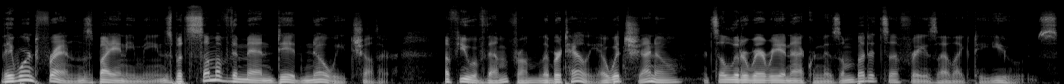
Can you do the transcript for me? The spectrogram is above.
They weren't friends by any means, but some of the men did know each other. A few of them from Libertalia, which I know it's a literary anachronism, but it's a phrase I like to use.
